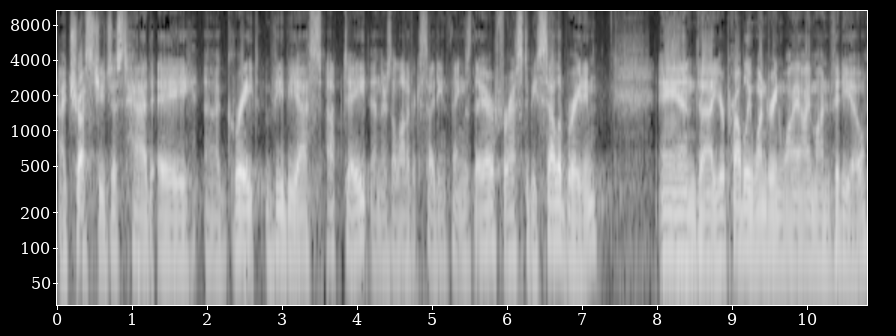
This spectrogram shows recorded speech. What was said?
I trust you just had a, a, great VBS update, and there's a lot of exciting things there for us to be celebrating. And uh, you're probably wondering why I'm on video.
